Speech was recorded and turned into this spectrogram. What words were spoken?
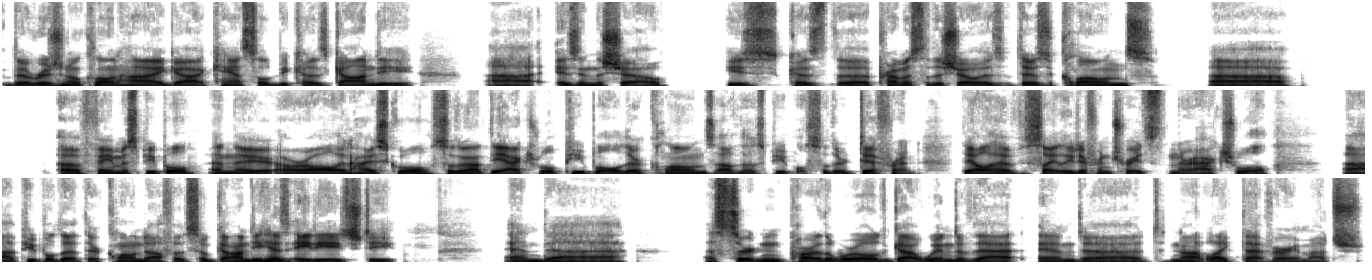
the original Clone High got canceled because Gandhi uh, is in the show. He's because the premise of the show is there's clones uh, of famous people, and they are all in high school. So they're not the actual people; they're clones of those people. So they're different. They all have slightly different traits than their actual uh, people that they're cloned off of. So Gandhi has ADHD, and uh, a certain part of the world got wind of that and uh, did not like that very much.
